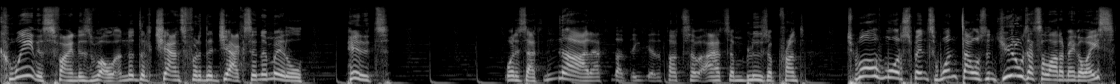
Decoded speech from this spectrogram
Queen is fine as well. Another chance for the jacks in the middle. Hit it. What is that? Nah, that's nothing. I thought so. I had some blues up front. 12 more spins, 1,000 euros. That's a lot of mega ways.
